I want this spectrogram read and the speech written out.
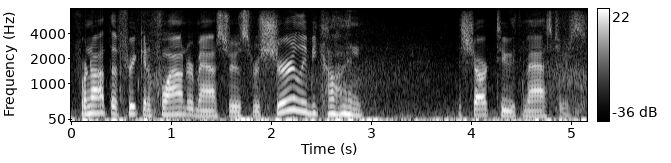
If we're not the freaking flounder masters, we're surely becoming the shark tooth masters.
